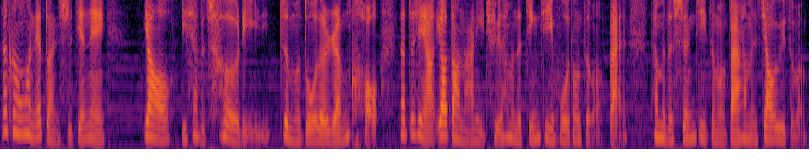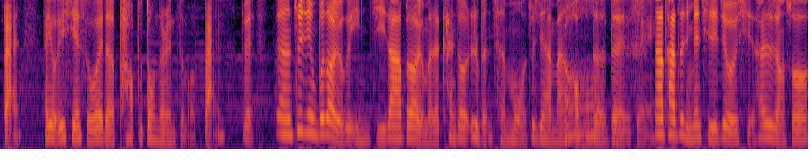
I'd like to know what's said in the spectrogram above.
那更何况你在短时间内要一下子撤离这么多的人口，那这些人要要到哪里去？他们的经济活动怎么办？他们的生计怎么办？他们的教育怎么办？还有一些所谓的跑不动的人怎么办？对，嗯，最近不知道有个影集，大家不知道有没有在看，叫《日本沉没》，最近还蛮红的。哦、对对对。那他这里面其实就有写，他就讲说，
